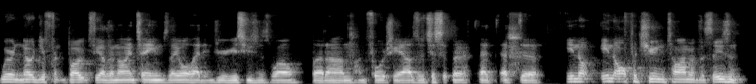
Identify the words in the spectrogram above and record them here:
we're in no different boat to the other nine teams. They all had injury issues as well. But um, unfortunately, ours was just at the, at, at the in, inopportune time of the season.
